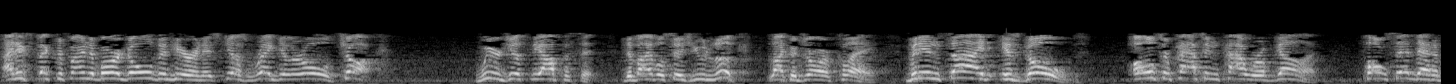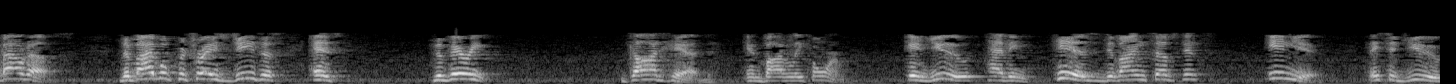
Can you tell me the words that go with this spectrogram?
I'd expect to find a bar of gold in here and it's just regular old chalk. We're just the opposite. The Bible says you look like a jar of clay, but inside is gold. All surpassing power of God. Paul said that about us. The Bible portrays Jesus as the very Godhead in bodily form. In you having His divine substance in you. They said, You,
